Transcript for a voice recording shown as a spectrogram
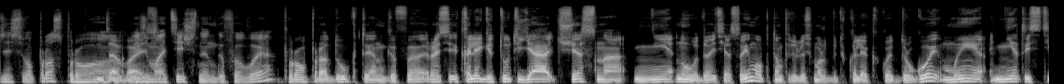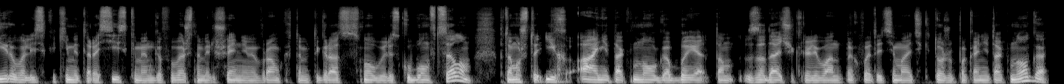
Здесь вопрос про, Давайте. видимо, отечественный НГФВ. Про продукты НГФ России. Коллеги, тут я, честно, не... Ну, вот давайте я своим опытом поделюсь, может быть, у коллег какой-то другой. Мы не тестировались какими-то российскими НГФВшными решениями в рамках там, интеграции с новой или с кубом в целом, потому что их, а, не так много, б, там, задачек релевантных в этой тематике тоже пока не так много,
